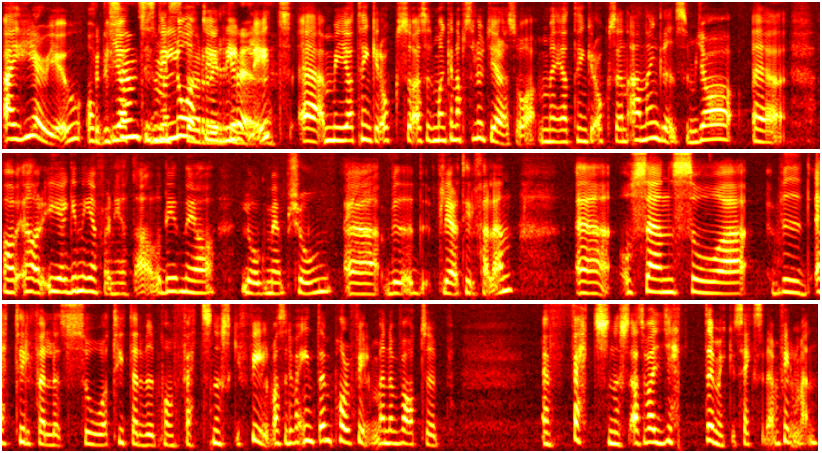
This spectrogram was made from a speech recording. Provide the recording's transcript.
I hear you. Och För det jag, känns ju som det en låter ju rimligt. Eh, men jag tänker också, alltså man kan absolut göra så. Men jag tänker också en annan grej som jag eh, har, har egen erfarenhet av. Och det är när jag låg med en person eh, vid flera tillfällen. Eh, och sen så vid ett tillfälle så tittade vi på en fett snuskig film. Alltså det var inte en porrfilm men det var typ en fett snusk, alltså det var jättemycket sex i den filmen.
